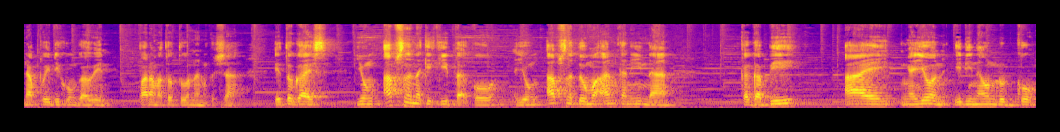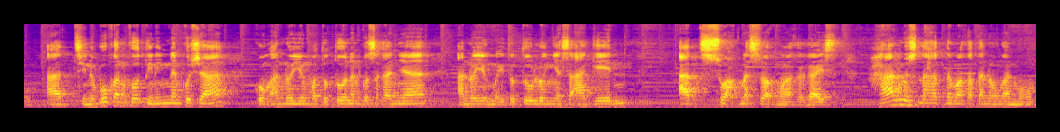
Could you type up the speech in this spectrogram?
na pwede kong gawin para matutunan ko siya? Ito guys, yung apps na nakikita ko, yung apps na dumaan kanina, kagabi, ay ngayon, i-download ko. At sinubukan ko, tiningnan ko siya, kung ano yung matutunan ko sa kanya, ano yung maitutulong niya sa akin, at swak na swak mga ka-guys. Halos lahat ng mga katanungan mo,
